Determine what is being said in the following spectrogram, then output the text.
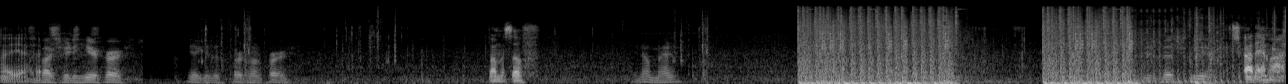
Oh yeah, I brought you to here first. You gotta get this first one first. by myself. It don't matter. Do the best for you. Shot him on.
